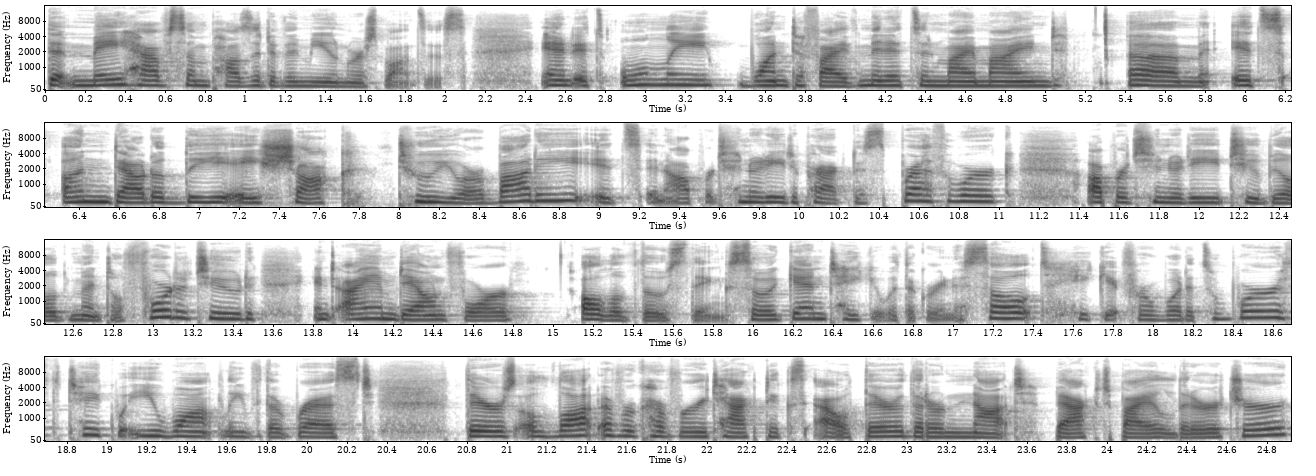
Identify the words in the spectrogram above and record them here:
that may have some positive immune responses. And it's only one to five minutes in my mind. Um, it's undoubtedly a shock to your body. It's an opportunity to practice breath work, opportunity to build mental fortitude, and I am down for all of those things. So, again, take it with a grain of salt, take it for what it's worth, take what you want, leave the rest. There's a lot of recovery tactics out there that are not backed by literature,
